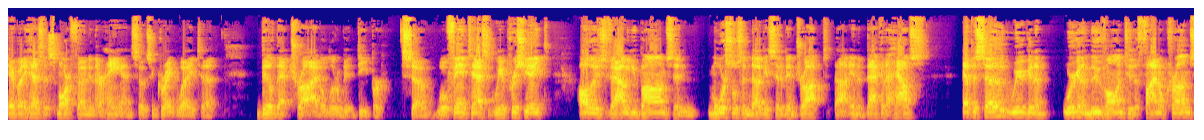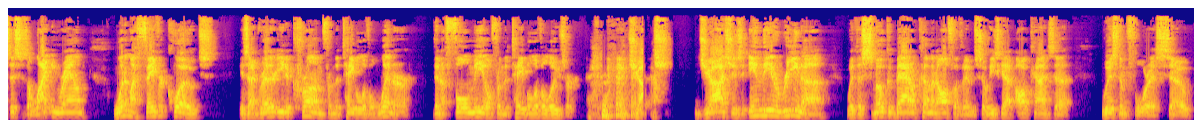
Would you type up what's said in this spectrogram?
everybody has a smartphone in their hand, so it's a great way to build that tribe a little bit deeper. So, well, fantastic. We appreciate all those value bombs and morsels and nuggets that have been dropped uh, in the back of the house episode. We're gonna we're gonna move on to the final crumbs. This is a lightning round. One of my favorite quotes is, "I'd rather eat a crumb from the table of a winner than a full meal from the table of a loser." Josh Josh is in the arena with the smoke of battle coming off of him, so he's got all kinds of wisdom for us. So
